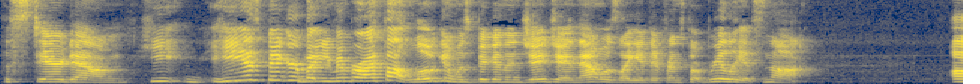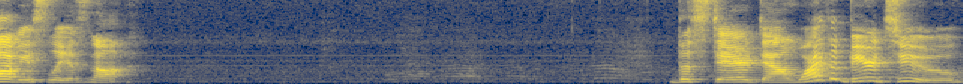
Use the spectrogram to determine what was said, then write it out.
The stare down. He he is bigger, but you remember I thought Logan was bigger than JJ, and that was like a difference, but really it's not. Obviously, it's not. The stare down. Why the beard too?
